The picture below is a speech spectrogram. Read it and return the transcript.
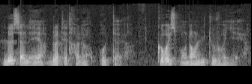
le salaire doit être à leur hauteur. Correspondant lutte ouvrière.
